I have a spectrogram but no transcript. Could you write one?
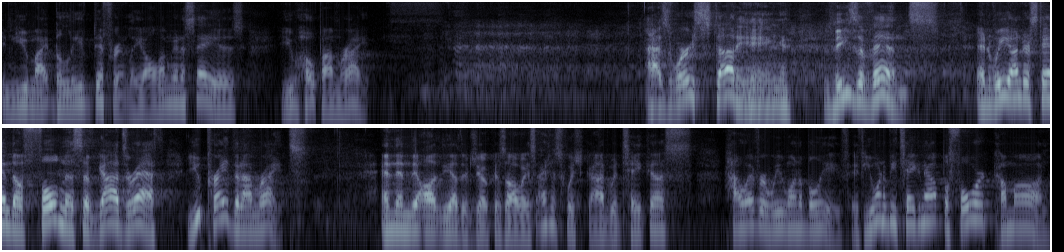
and you might believe differently, all I'm going to say is you hope I'm right. As we're studying these events and we understand the fullness of God's wrath, you pray that I'm right. And then the, all, the other joke is always, I just wish God would take us however we want to believe. If you want to be taken out before, come on.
